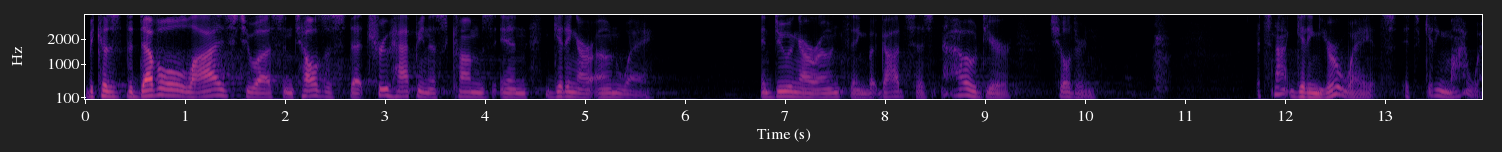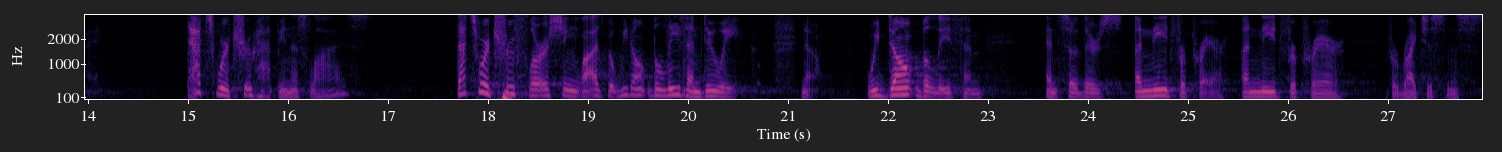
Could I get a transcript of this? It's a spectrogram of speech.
Because the devil lies to us and tells us that true happiness comes in getting our own way and doing our own thing. But God says, no, dear children, it's not getting your way, it's, it's getting my way. That's where true happiness lies. That's where true flourishing lies, but we don't believe him, do we? No, we don't believe him. And so there's a need for prayer, a need for prayer for righteousness.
